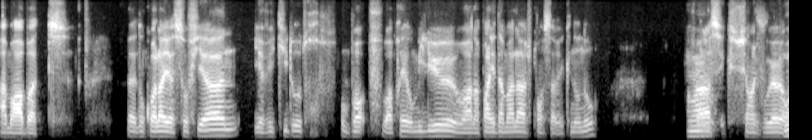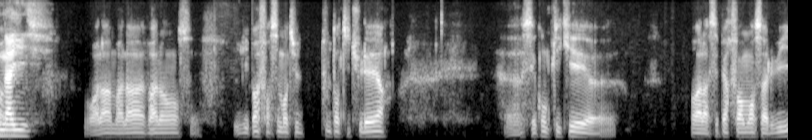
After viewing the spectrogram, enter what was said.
Amrabat. Euh, donc voilà, il y a Sofiane. Il y avait qui d'autre? Après, au milieu, on a parlé d'Amala, je pense, avec Nono. Voilà, c'est un joueur. Euh, voilà, Amala, Valence. Il n'est pas forcément tout le temps titulaire. Euh, c'est compliqué. Euh, voilà, ses performances à lui.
